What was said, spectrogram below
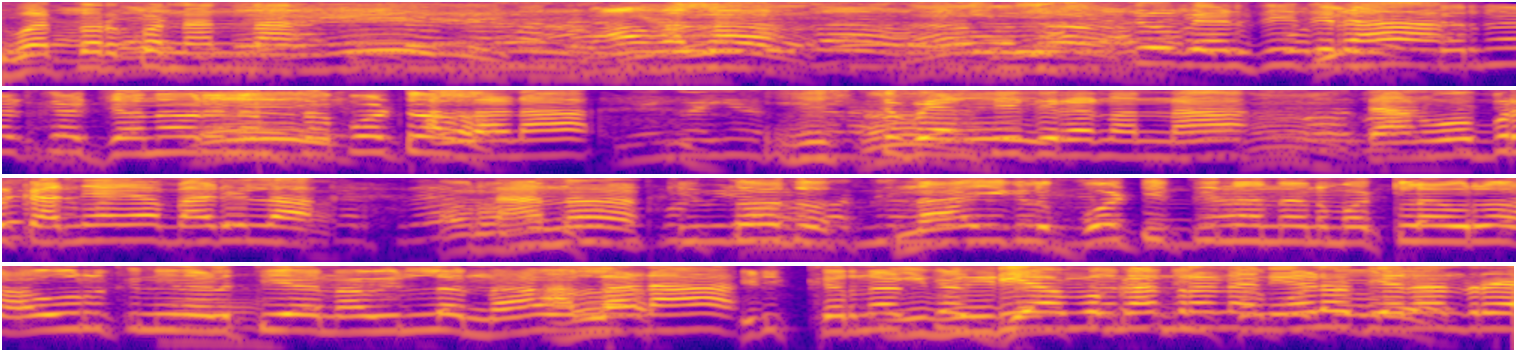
ಇವತ್ತವರೆಗೂ ನನ್ನ ಇಷ್ಟು ಬೆಳೆಸಿದ್ದೀರಾ? ಸಪೋರ್ಟ್. ಅಲ್ಲಣ್ಣ ಇಷ್ಟು ಬೆಳೆಸಿದ್ದೀರಾ ನನ್ನ? ನಾನು ಒಬ್ರಿಗೆ ಅನ್ಯಾಯ ಮಾಡಿಲ್ಲ. ನಾನು ಕಿತ್ತೋದು. ನಾಯಿಗಳು ಬೋಟಿ ತಿನ್ನ ನನ್ನ ಮಕ್ಳವ್ರು ಅವ್ರಕ್ ನೀನ್ ಅಳ್ತೀಯ? ನಾವಿಲ್ಲ ನಾವ್ ಅಲ್ಲಣ್ಣ ಇಡೀ ಕರ್ನಾಟಕ ವಿಡಿಯೋ ಮುಖಾಂತರ ನಾನು support ಹೇಳೋದು ಅವ್ರೆ. ಏನಂದ್ರೆ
